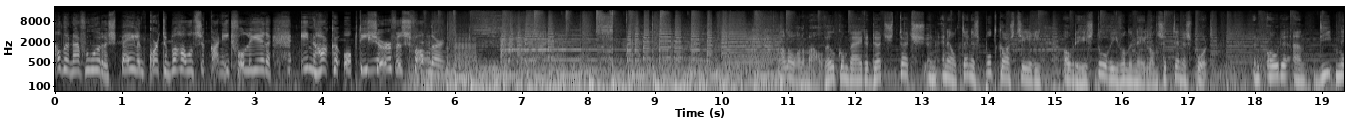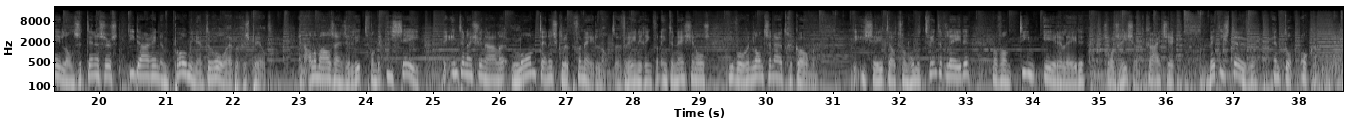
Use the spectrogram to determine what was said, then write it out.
Haalde naar voren. Speel een korte bal, want ze kan niet volleren. Inhakken op die service van haar. Hallo allemaal, welkom bij de Dutch Touch, een NL Tennis podcast serie over de historie van de Nederlandse tennissport. Een ode aan die Nederlandse tennissers die daarin een prominente rol hebben gespeeld. En allemaal zijn ze lid van de IC, de Internationale Lawn Tennis Club van Nederland. Een vereniging van internationals die voor hun land zijn uitgekomen. De IC telt zo'n 120 leden, waarvan 10 ereleden, zoals Richard Krajcek, Betty Steuven en Tom Okker.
